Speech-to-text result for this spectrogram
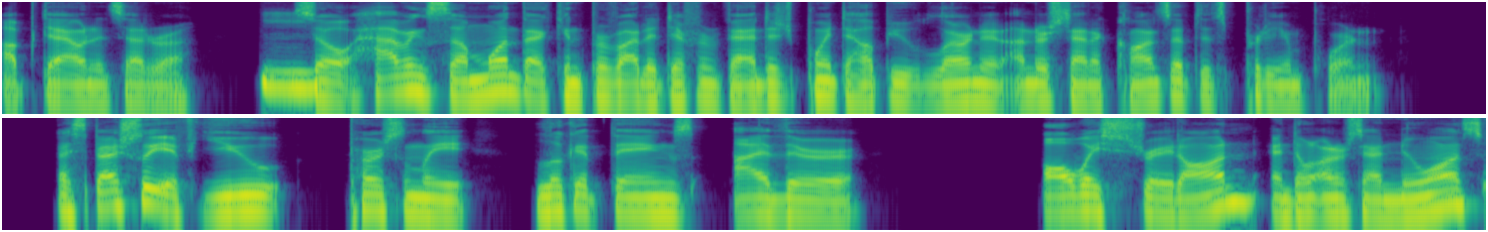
up, down, etc. Hmm. So having someone that can provide a different vantage point to help you learn and understand a concept is pretty important. Especially if you personally look at things either always straight on and don't understand nuance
